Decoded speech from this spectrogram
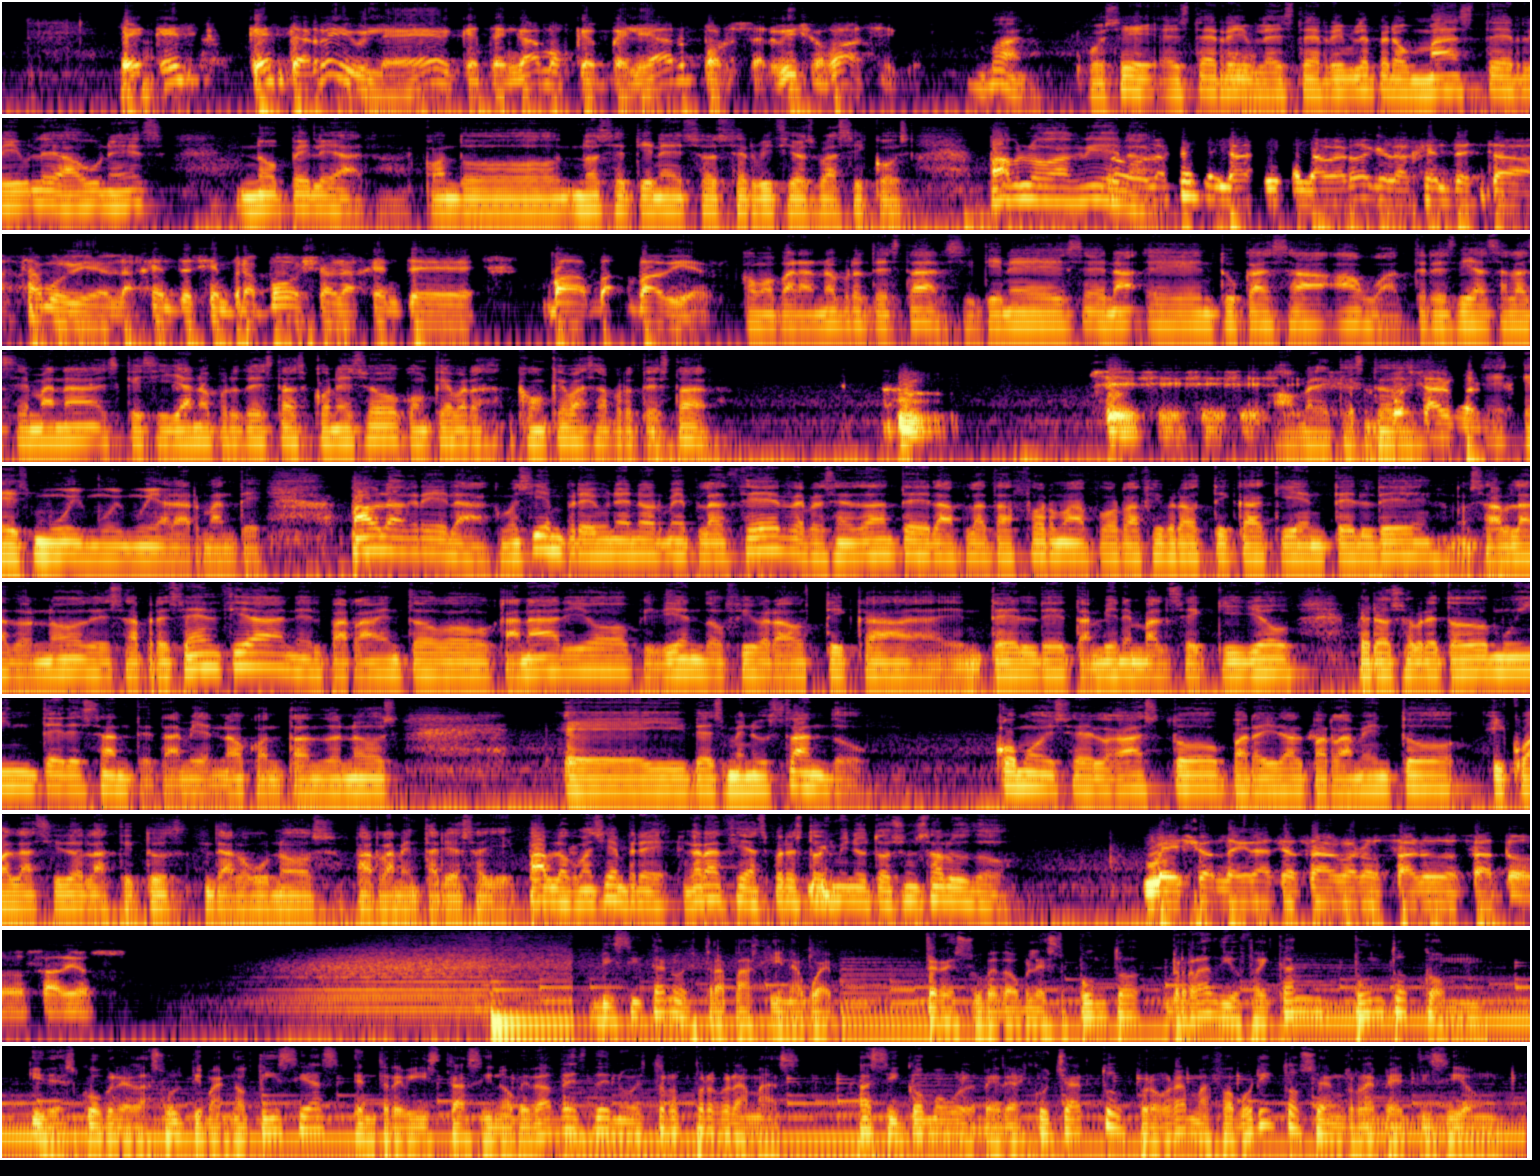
que es, que es terrible ¿eh? que tengamos que pelear por servicios básicos. Bueno, pues sí, es terrible, es terrible, pero más terrible aún es no pelear cuando no se tiene esos servicios básicos. Pablo Agriera. No, la, verdad que la gente está, está muy bien, la gente siempre apoya, la gente va, va, bien. Como para no protestar, si tienes en, tu casa agua tres días a la semana, es que si ya no protestas con eso, ¿con qué, con qué vas a protestar? Hmm. Sí, sí, sí, sí. Hombre, que esto pues es, muy, muy, muy alarmante. Pablo Agrela, como siempre, un enorme placer, representante de la plataforma por la fibra óptica aquí en Telde, nos ha hablado, ¿no?, de esa presencia en el Parlamento Canario, pidiendo fibra óptica en Telde, también en Valsequillo, pero sobre todo muy interesante también, ¿no?, contándonos eh, y desmenuzando cómo es el gasto para ir al Parlamento y cuál ha sido la actitud de algunos parlamentarios allí. Pablo, como siempre, gracias por estos minutos. Un saludo. millón de gracias Álvaro, saludos a todos, adiós. Visita nuestra página web www.radiofaikan.com y descubre las últimas noticias, entrevistas y novedades de nuestros programas, así como volver a escuchar tus programas favoritos en repetición.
